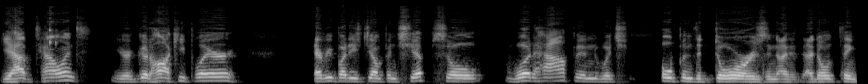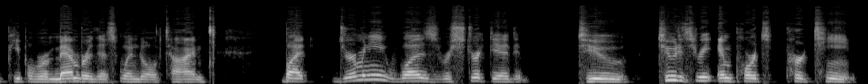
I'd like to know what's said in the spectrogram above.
you have talent, you're a good hockey player, everybody's jumping ship. So what happened, which opened the doors, and I, I don't think people remember this window of time, but Germany was restricted to two to three imports per team.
